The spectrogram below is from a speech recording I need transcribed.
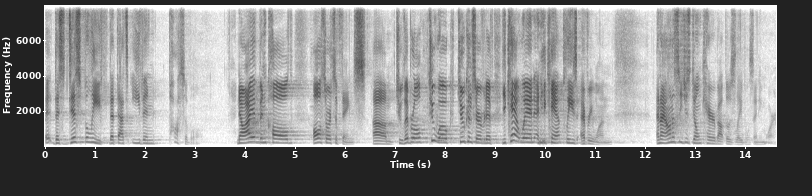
eh, this disbelief that that's even possible. Now, I have been called all sorts of things um, too liberal, too woke, too conservative. You can't win and you can't please everyone. And I honestly just don't care about those labels anymore.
